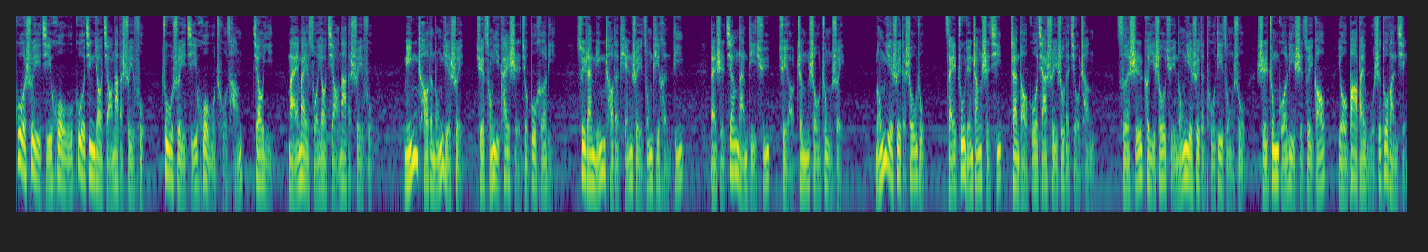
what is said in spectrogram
过税及货物过境要缴纳的税赋，注税及货物储藏、交易、买卖所要缴纳的税赋。明朝的农业税却从一开始就不合理。虽然明朝的田税总体很低，但是江南地区却要征收重税。农业税的收入在朱元璋时期占到国家税收的九成，此时可以收取农业税的土地总数是中国历史最高，有八百五十多万顷。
